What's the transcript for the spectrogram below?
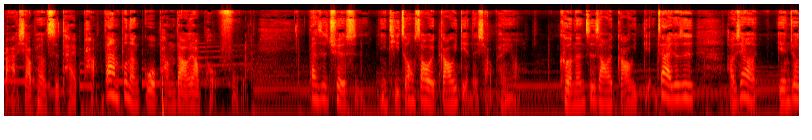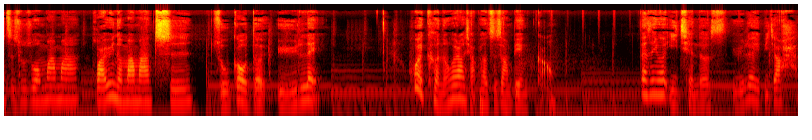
把小朋友吃太胖，当然不能过胖到要剖腹啦。但是确实，你体重稍微高一点的小朋友，可能智商会高一点。再来就是，好像有研究指出说，妈妈怀孕的妈妈吃足够的鱼类，会可能会让小朋友智商变高。但是因为以前的鱼类比较含。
